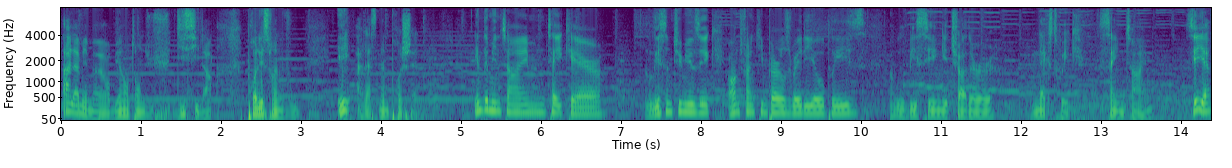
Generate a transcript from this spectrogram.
à la même heure, bien entendu. D'ici là, prenez soin de vous, et à la semaine prochaine. In the meantime, take care. Listen to music on Funky Pearls Radio, please. We'll be seeing each other next week, same time. Sí, ya.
